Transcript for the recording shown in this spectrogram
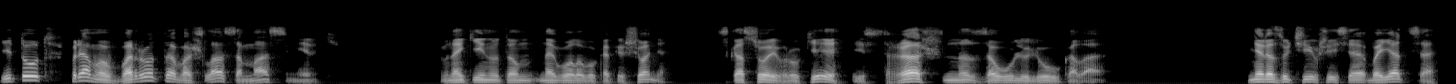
и тут прямо в ворота вошла сама смерть. В накинутом на голову капюшоне, с косой в руке и страшно заулюлюкала. Не разучившийся бояться,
